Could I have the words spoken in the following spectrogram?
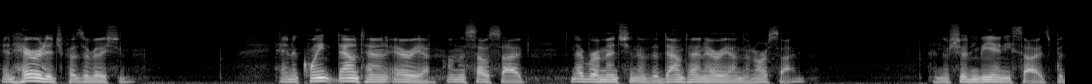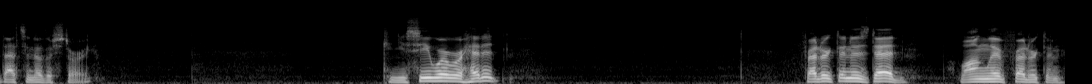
and heritage preservation and a quaint downtown area on the south side. Never a mention of the downtown area on the north side. And there shouldn't be any sides, but that's another story. Can you see where we're headed? Fredericton is dead. Long live Fredericton.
